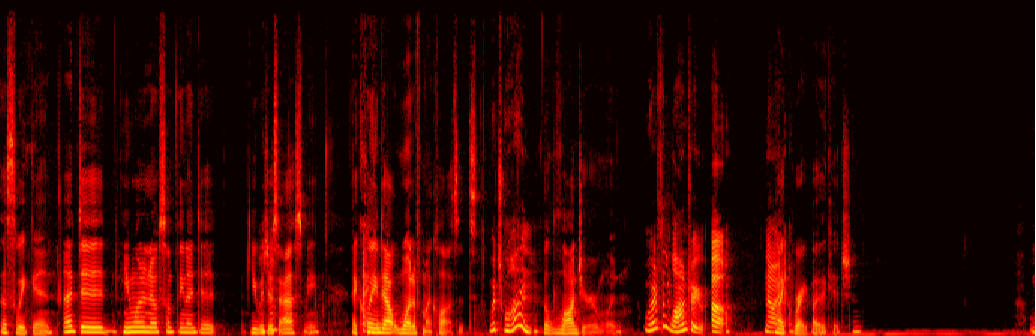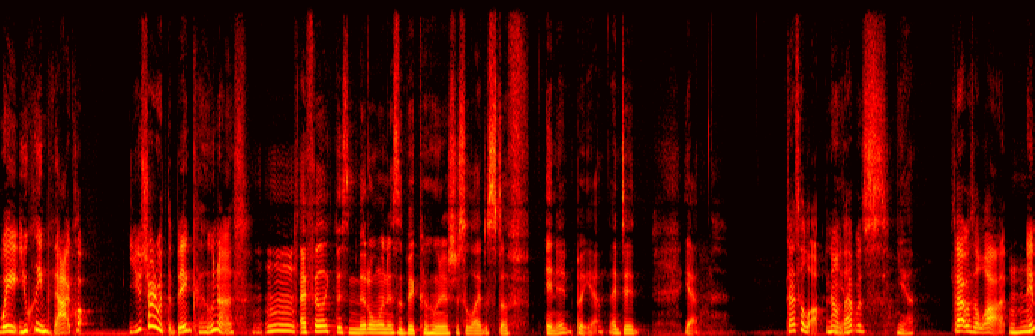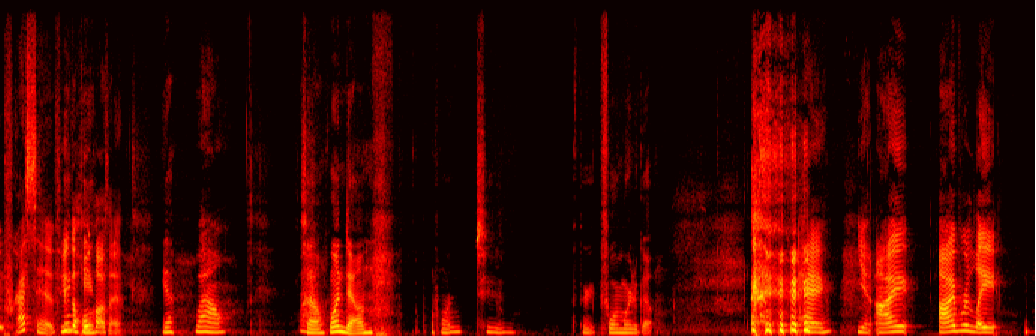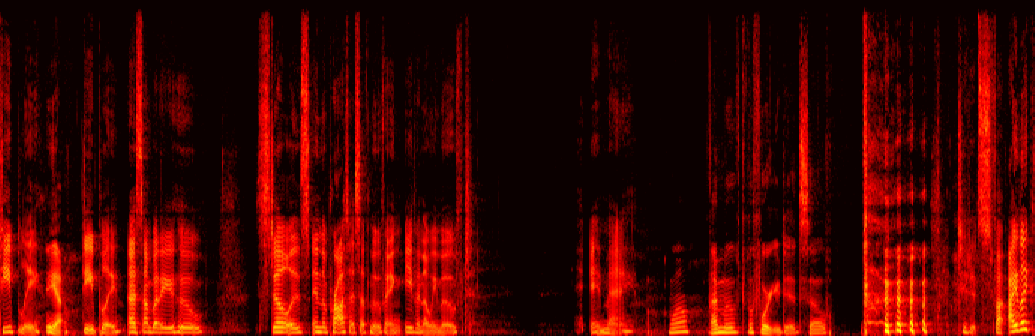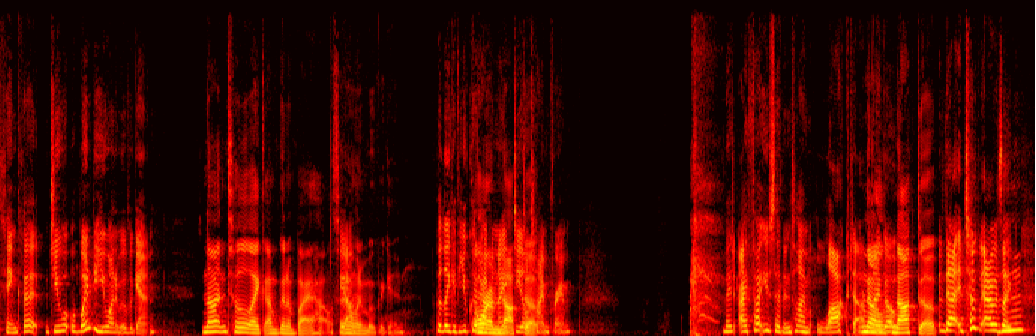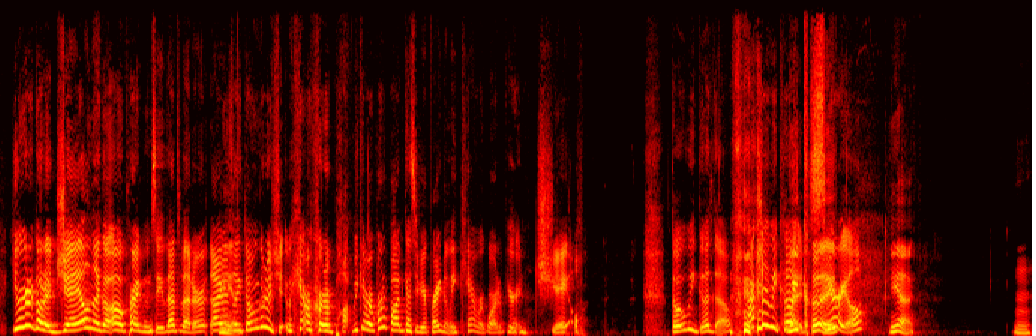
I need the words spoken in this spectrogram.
This weekend, I did. You want to know something I did? You would Mm-hmm. just ask me. I cleaned out one of my closets, Which one? the laundry room one, Where's the laundry? Oh, no, I like right by the kitchen. Wait, you cleaned that? Clo- you started with the big kahunas. Mm, I feel like this middle one is the big kahuna. It's just a lot of stuff in it. But yeah, I did. Yeah. That's a lot. No, that was Yeah. that was a lot. Mm-hmm. Impressive. You did the whole you. closet. Yeah. Wow. So one down. One, two, three, four more to go. hey, you know, I I relate deeply, Yeah. deeply as somebody who still is in the process of moving, even though we moved in May. Well, I moved before you did, so Dude, it's fun. I like think that. Do you? When do you want to move again? not until like I'm gonna buy a house. I Yeah. don't want to move again. But like, if you could Or have I'm an knocked ideal up. time frame. Bitch, I thought you said until I'm locked up. And No, I go, knocked up. that it took. I was like, mm-hmm. you're gonna go to jail, and I go, oh, pregnancy, that's better. I was Yeah. like, don't go to jail. We can't record a pod. We can record a podcast if you're pregnant. We can't record if you're in jail. Though it would be good though. Actually, we could. We could. Cereal. Yeah. Mm.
